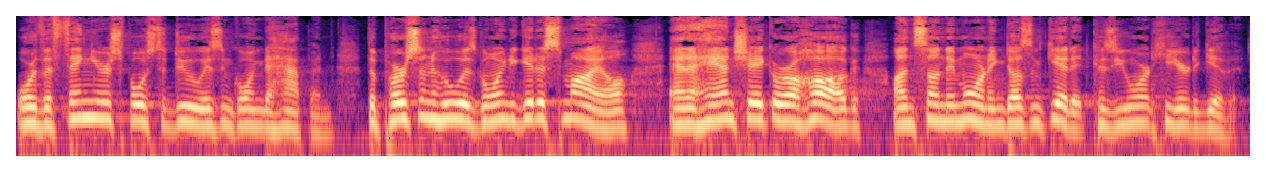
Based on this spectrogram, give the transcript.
or the thing you're supposed to do isn't going to happen. The person who is going to get a smile and a handshake or a hug on Sunday morning doesn't get it because you weren't here to give it.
